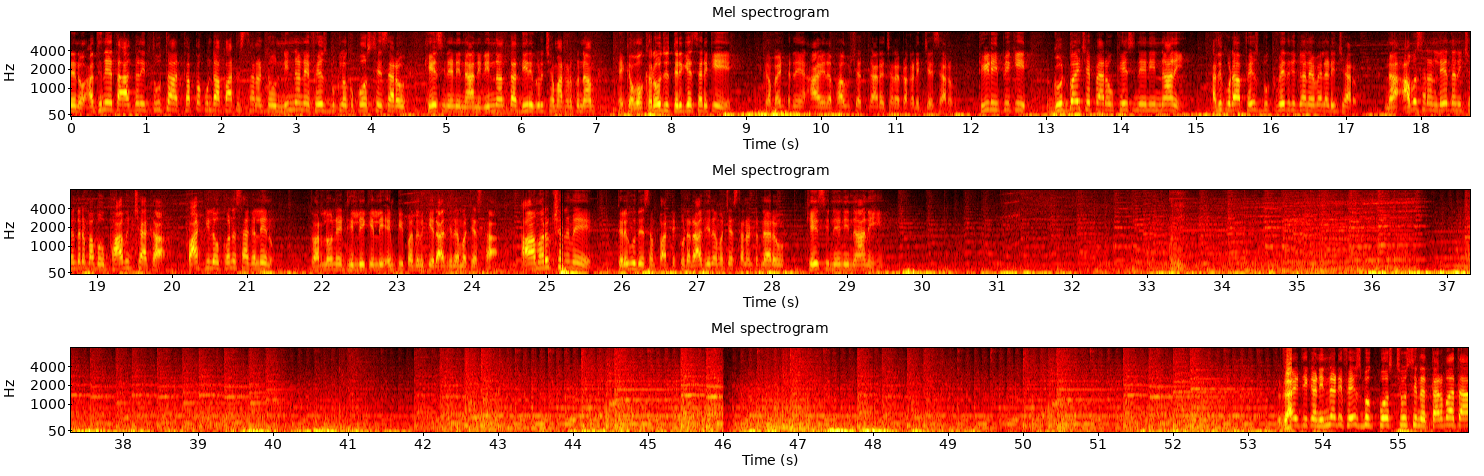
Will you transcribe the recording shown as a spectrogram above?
నేను అధినేత ఆజ్ఞని తూత తప్పకుండా పాటిస్తానంటూ నిన్ననే ఫేస్బుక్లోకి పోస్ట్ చేశారు కేసినేని నాని. నిన్నంతా దీని గురించి మాట్లాడుకున్నాం. ఇక ఒకరోజు తిరిగేసరికి ఇక వెంటనే ఆయన భవిష్యత్ కార్యాచరణ ప్రకటించేశారు. టీడీపీకి గుడ్ బై చెప్పారు కేసినేని నాని. అది కూడా ఫేస్బుక్ వేదికగానే వెల్లడించారు. నా అవసరం లేదని చంద్రబాబు భావించాక పార్టీలో కొనసాగలేను. త్వరలోనే ఢిల్లీకి వెళ్ళి ఎంపీ పదవికి రాజీనామా చేస్తా. ఆ మరుక్షణమే తెలుగుదేశం పార్టీకి కూడా రాజీనామా చేస్తానంటున్నారు కేసినేని నాని. రైట్ ఇక నిన్నటి ఫేస్బుక్ పోస్ట్ చూసిన తర్వాత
